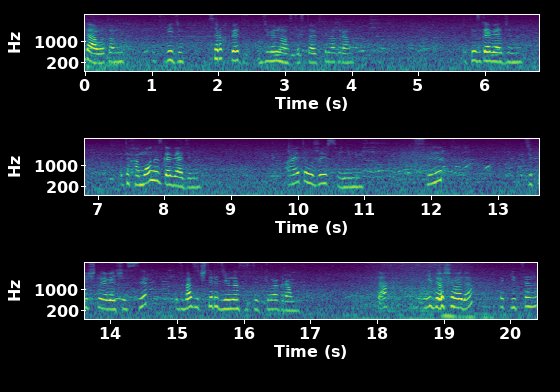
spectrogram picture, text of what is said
Да, вот он, вот видео. 45,90 стоит килограмм. Это из говядины. Это хамон из говядины. А это уже из свинины. Сыр. Типичный овечий сыр. 24,90 стоит килограмм. Так, недешево, да? Такие цены.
